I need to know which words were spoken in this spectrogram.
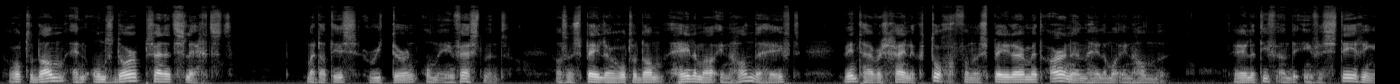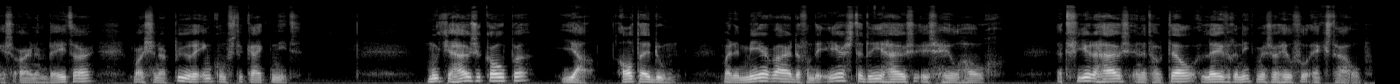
Rotterdam en ons dorp zijn het slechtst. Maar dat is return on investment. Als een speler Rotterdam helemaal in handen heeft, wint hij waarschijnlijk toch van een speler met Arnhem helemaal in handen. Relatief aan de investering is Arnhem beter, maar als je naar pure inkomsten kijkt, niet. Moet je huizen kopen? Ja, altijd doen maar de meerwaarde van de eerste drie huizen is heel hoog. Het vierde huis en het hotel leveren niet meer zo heel veel extra op.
